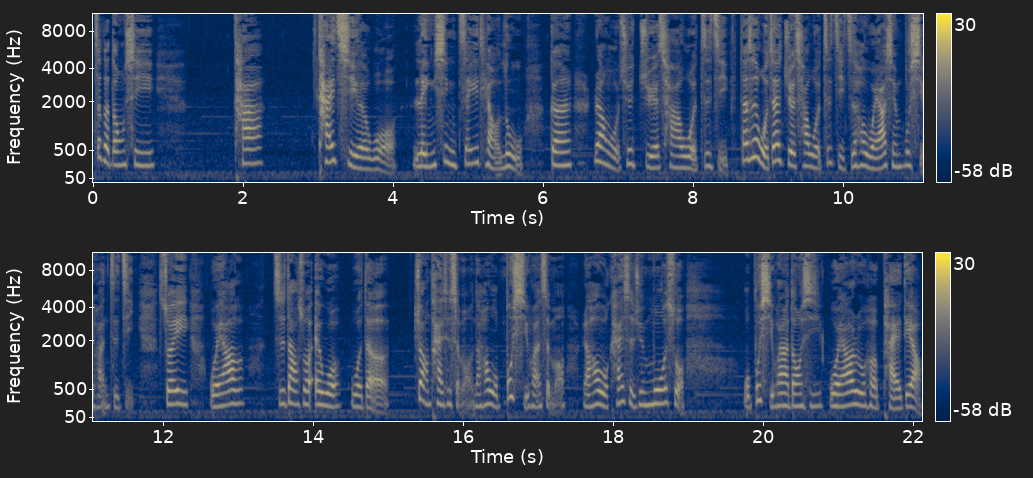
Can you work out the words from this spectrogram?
这个东西，它。开启了我灵性这一条路，跟让我去觉察我自己。但是我在觉察我自己之后，我要先不喜欢自己，所以我要知道说，哎，我我的状态是什么，然后我不喜欢什么，然后我开始去摸索我不喜欢的东西，我要如何排掉，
